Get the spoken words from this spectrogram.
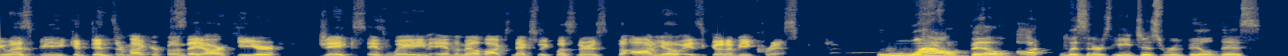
USB condenser microphone. They are here. Jake's is waiting in the mailbox. Next week, listeners, the audio is going to be crisp. Wow, Phil. Uh, listeners, he just revealed this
